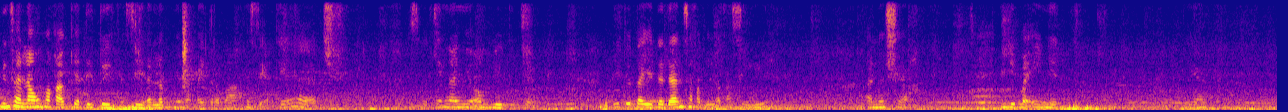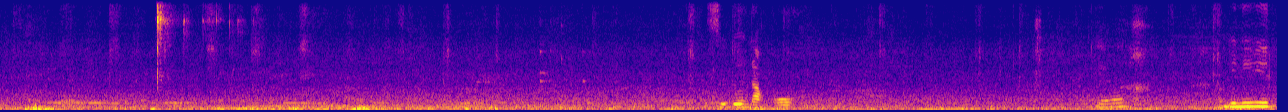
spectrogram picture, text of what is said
Minsan lang ako makakyat dito eh, kasi alam niyo na may trabaho si Akech. So, tingnan niyo ang beauty dyan. Dito tayo dadaan sa kabila kasi ano siya, hindi mainit. Doon ako. Yeah. Ang init.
